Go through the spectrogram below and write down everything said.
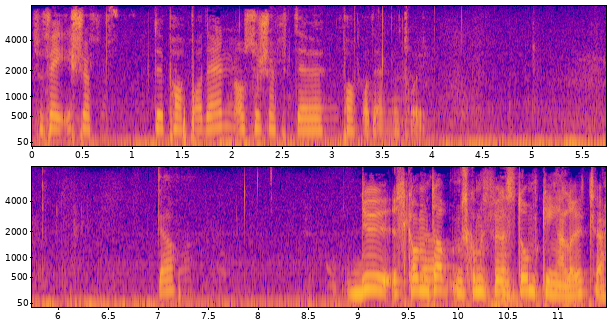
Så fikk jeg kjøpte pappa den, og så kjøpte pappa den, tror jeg. Ja. Du, skal vi, ta, skal vi spille Storm King eller ikke?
